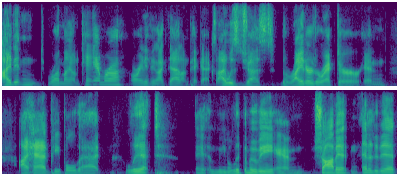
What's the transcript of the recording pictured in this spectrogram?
I didn't run my own camera or anything like that on Pickaxe. I was just the writer director and I had people that lit you know lit the movie and shot it and edited it,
